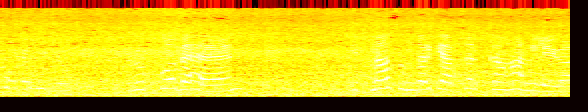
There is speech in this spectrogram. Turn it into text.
फ़ोटो खींचो। रुको बहन इतना सुंदर कैप्चर कहाँ मिलेगा?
